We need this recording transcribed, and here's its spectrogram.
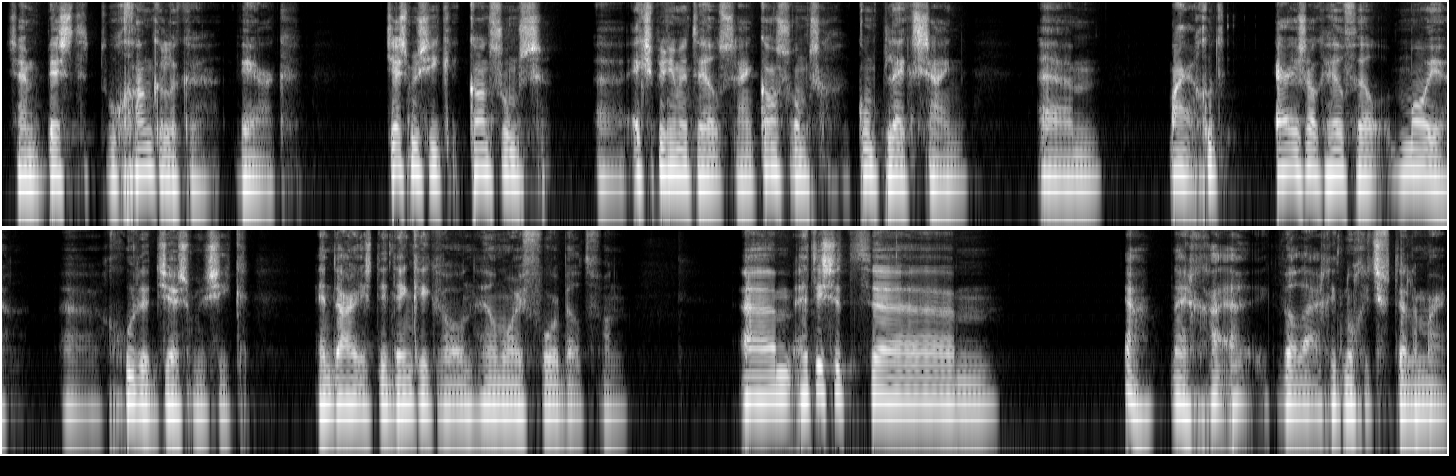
zijn best toegankelijke werk. Jazzmuziek kan soms uh, experimenteel zijn, kan soms complex zijn. Um, maar goed, er is ook heel veel mooie, uh, goede jazzmuziek. En daar is dit denk ik wel een heel mooi voorbeeld van. Um, het is het... Ja, nee, ik wilde eigenlijk nog iets vertellen, maar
